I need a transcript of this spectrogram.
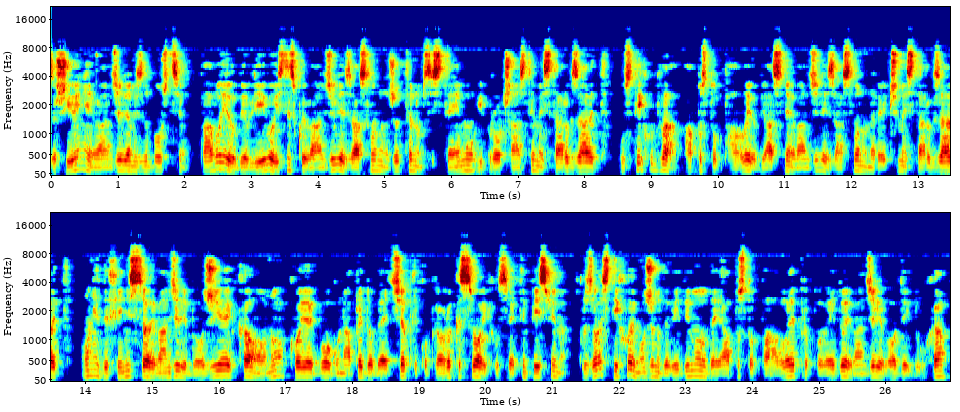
Za širenje evanđelja neznabošcima. Pavle je objavljivo istinsko evanđelje zaslano na žrtvenom sistemu i proročanstvima iz Starog Zaveta. U stihu 2 apostol Pavle objasnio evanđelje zaslano na rečima iz Starog Zaveta. On je definisao evanđelje Božije kao ono koje je Bog napred obeća preko proroka svojih u svetim pismima. Kroz ove stihove možemo da vidimo da je apostol Pavle propovedao evanđelje vode i duha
